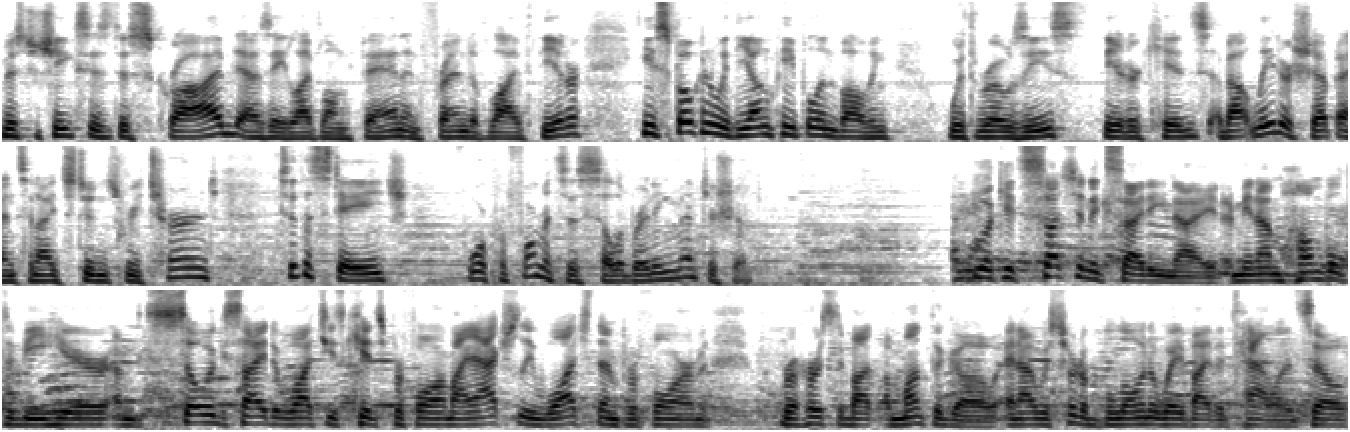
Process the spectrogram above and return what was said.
Mr. Cheeks is described as a lifelong fan and friend of live theater. He's spoken with young people involving with Rosie's Theater Kids about leadership, and tonight students returned to the stage for performances celebrating mentorship. Look, it's such an exciting night. I mean, I'm humbled to be here. I'm so excited to watch these kids perform. I actually watched them perform, rehearsed about a month ago, and I was sort of blown away by the talent. So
